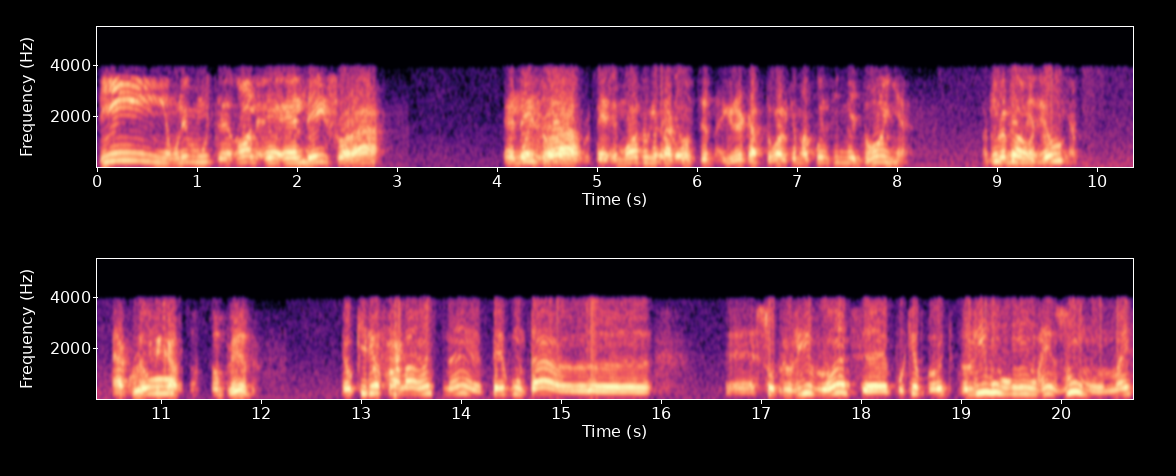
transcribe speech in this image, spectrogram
Sim, é um livro muito. Olha, é, é ler e chorar. É ler e é, chorar, porque mostra o que está acontecendo na Igreja Católica, é uma coisa assim medonha. Uma coisa então, medonha. Eu, é a crucificação eu, de São Pedro. Eu queria falar antes, né? Perguntar. Uh, é, sobre o livro antes, é, porque eu, eu li um, um, resumo, mas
